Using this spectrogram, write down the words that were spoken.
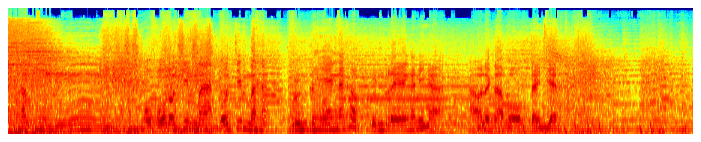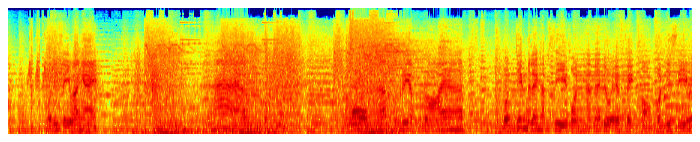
กครับอื โอ้โหโดนจิ้มมาโดนจิ้มมา รุนแรงนะครับ รุนแรงนะเนี่ยเอาเลยครับผมใจเย็นคนที่สี่ว่าไงห้าครับหกครับเรียบร้อยนะครับกดจิ้มไปเลยครับ 4 คนครับ และดูเอฟเฟกต์ของคนที่ 4 ไว้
